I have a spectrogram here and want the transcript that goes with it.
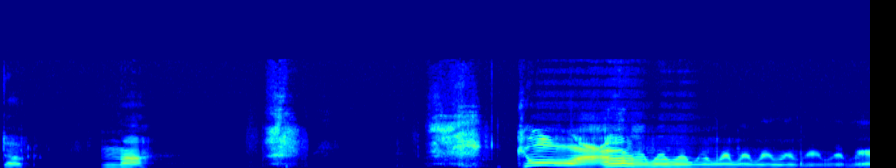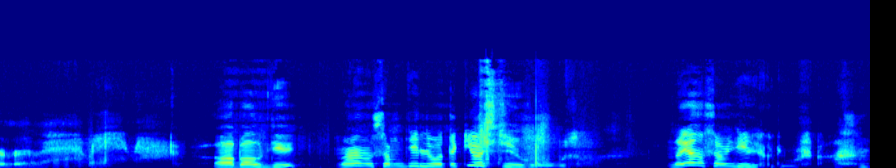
Так. На. Обалдеть. Ну, я на самом деле вот такие вот глобус. Но я на самом деле клюшка.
